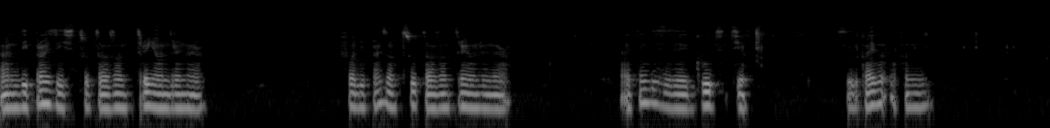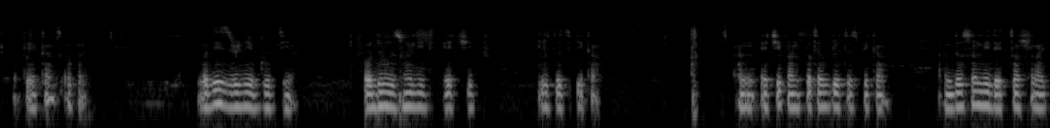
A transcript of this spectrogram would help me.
and the price is 2300 naira. For the price of 2300 naira i think this is a good deal. See you can even open okay can't open but this is really a good deal for those who need a cheap bluetooth speaker and a cheap and portable bluetooth speaker and those who need a torchlight.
